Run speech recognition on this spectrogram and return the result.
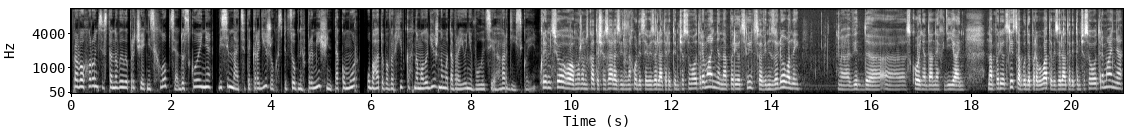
Правоохоронці встановили причетність хлопця до скоєння 18 крадіжок з підсобних приміщень та комор у багатоповерхівках на молодіжному та в районі вулиці Гвардійської. Крім цього, можемо сказати, що зараз він знаходиться в ізоляторі тимчасового тримання. На період слідства він ізольований. Е, Від е, скоєння даних діянь на період слідства буде перебувати в ізоляторі тимчасового тримання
